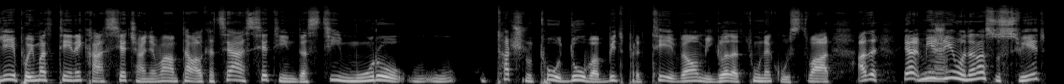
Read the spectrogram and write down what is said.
lijepo imati te neka sjećanja vam tamo, ali kad se ja sjetim da si ti morao u tačno to doba bit pred TV-om i gledat tu neku stvar. A da, ja, mi Ne. živimo danas u svijet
